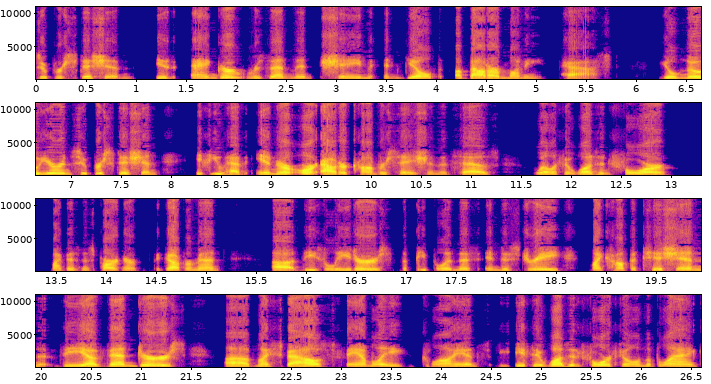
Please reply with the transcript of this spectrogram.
superstition is anger, resentment, shame, and guilt about our money past. You'll know you're in superstition if you have inner or outer conversation that says, well, if it wasn't for my business partner, the government, uh, these leaders, the people in this industry, my competition, the uh, vendors, uh, my spouse, family, clients, if it wasn't for fill in the blank,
